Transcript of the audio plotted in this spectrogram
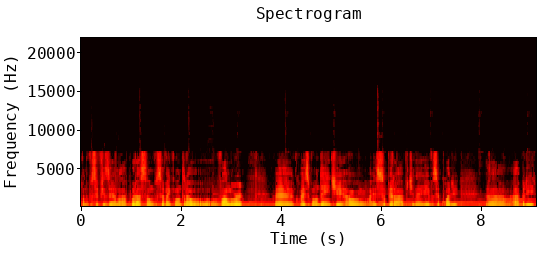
quando você fizer lá a apuração, você vai encontrar o, o valor é, correspondente ao, a esse superávit, né? E aí você pode uh, abrir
